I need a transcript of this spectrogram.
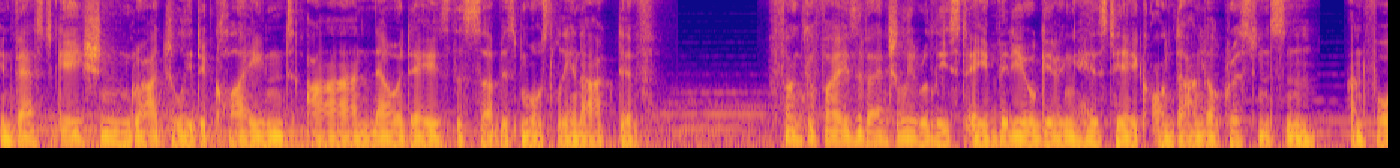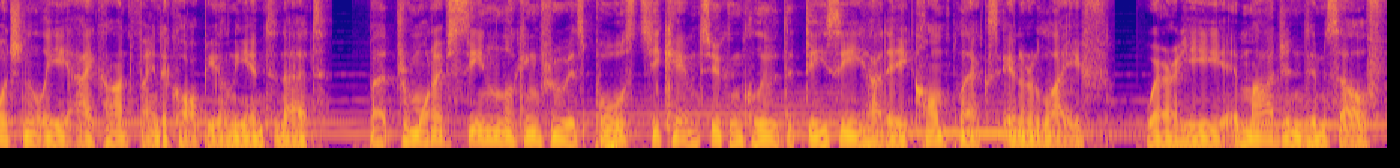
Investigation gradually declined, and nowadays the sub is mostly inactive. Funkifies eventually released a video giving his take on Daniel Christensen. Unfortunately, I can't find a copy on the internet. But from what I've seen looking through his posts, he came to conclude that DC had a complex inner life, where he imagined himself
